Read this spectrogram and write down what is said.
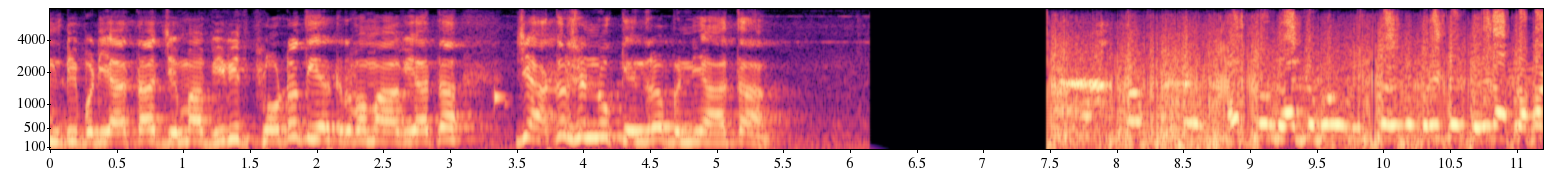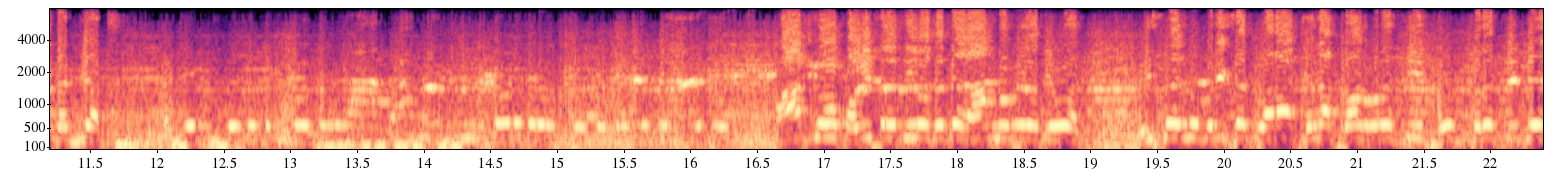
ઉમટી પડ્યા હતા. જેમાં વિવિધ ફ્લોટો તૈયાર કરવામાં આવ્યા હતા. જે આકર્ષણનું કેન્દ્ર બન્યા હતા. રાજ્યગુરુ વિશ્વ હિન્દુ પરિષદ કોરોના પ્રખંડ અધ્યક્ષ. આજનો પવિત્ર દિવસ એટલે રામનવમીનો દિવસ. વિશ્વ પરિષદ દ્વારા છેલ્લા ત્રણ વર્ષથી ખૂબ સરસ રીતે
